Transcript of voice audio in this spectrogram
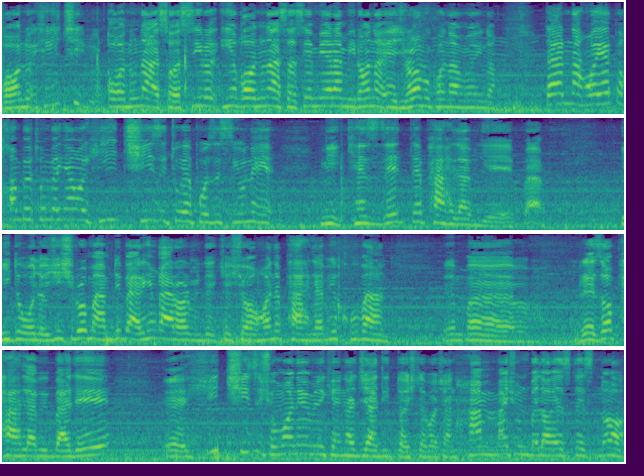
قانون هیچی قانون اساسی رو این قانون اساسی میارم ایران رو اجرا می‌کنم و اینا. در نهایت می‌خوام بهتون بگم هیچ چیزی تو اپوزیسیون نی که ضد پهلویه و ایدئولوژیش رو مبنی بر این قرار میده که شاهان پهلوی خوبن رضا پهلوی بده هیچ چیزی شما نمی‌بینید که اینا جدید داشته باشن. همشون بلا استثناء.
